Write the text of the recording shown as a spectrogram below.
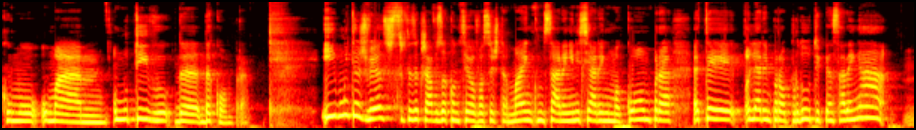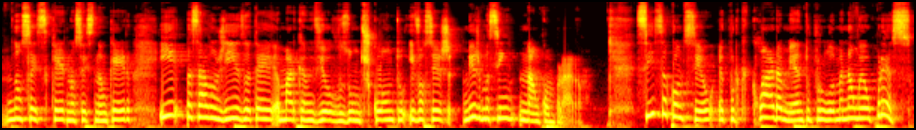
como uma, um motivo da, da compra. E muitas vezes, certeza que já vos aconteceu a vocês também, começarem iniciarem uma compra, até olharem para o produto e pensarem: ah, não sei se quero, não sei se não quero, e passados uns dias até a marca enviou-vos um desconto e vocês, mesmo assim, não compraram. Se isso aconteceu, é porque claramente o problema não é o preço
